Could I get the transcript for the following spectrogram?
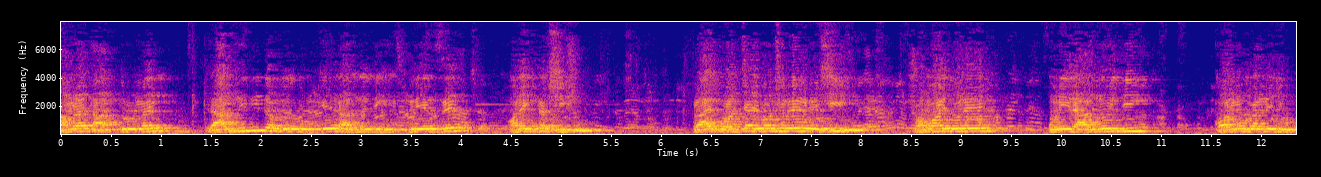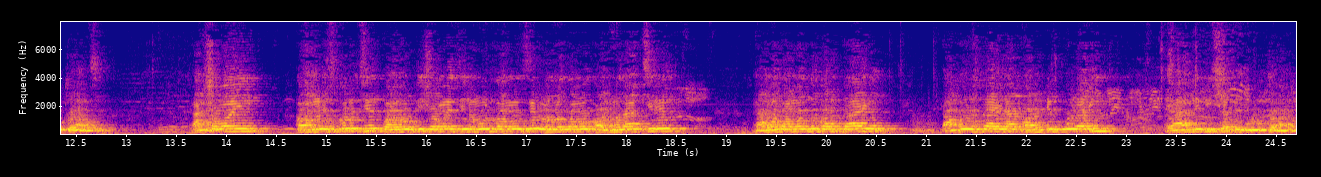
আমরা তার তুলনায় রাজনীতিতে অন্ততপক্ষে রাজনৈতিক এক্সপিরিয়েন্সে অনেকটা শিশু। প্রায় পঞ্চাশ বছরের বেশি সময় ধরে উনি রাজনৈতিক কর্মকাণ্ডে যুক্ত আছে এক সময় কংগ্রেস করেছেন, পরবর্তী সময়ে তৃণমূল কংগ্রেসের অন্যতম কর্ণধার ছিলেন মমতা বন্দ্যোপাধ্যায়, তাপস রায় এরা কন্টেম্পোরারি রাজনীতির সাথে যুক্ত হয়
